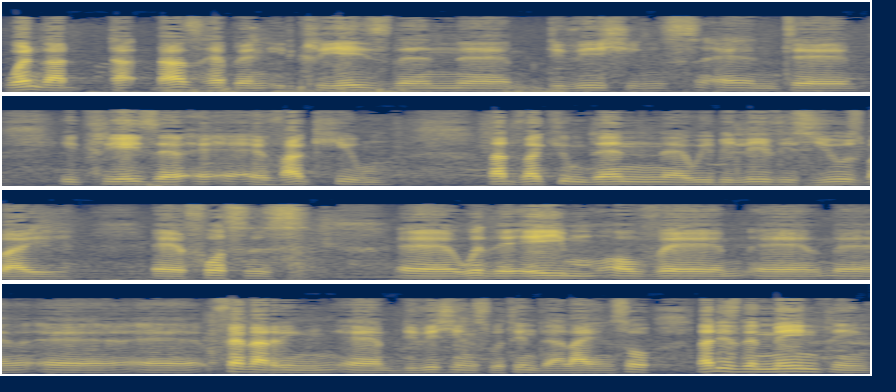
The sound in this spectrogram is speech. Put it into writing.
when that, that, does happen, it creates then uh, divisions and uh, it creates a, a, a, vacuum. That vacuum then uh, we believe is used by uh, forces uh, with the aim of um, uh, feathering divisions within the alliance. So that is the main thing.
